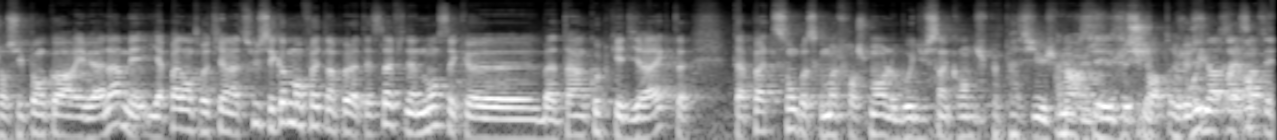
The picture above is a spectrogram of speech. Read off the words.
j'en suis pas encore arrivé à là, mais il n'y a pas d'entretien là-dessus. C'est comme en fait un peu la Tesla finalement, c'est que bah, t'as un couple qui est direct, t'as pas de son parce que moi franchement le bruit du 50 je peux pas suivre. Ah non, je, c'est je supporte, Le bruit d'un supporte pas 50, ça.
